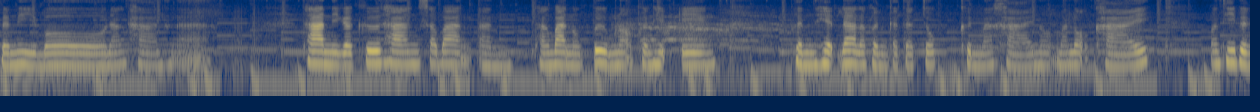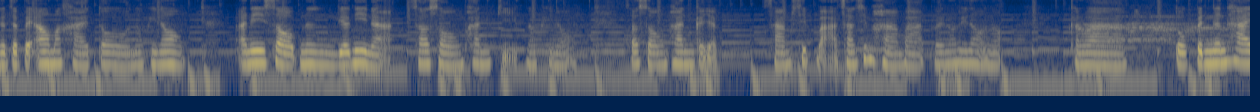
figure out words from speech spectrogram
แบบนี้อยู่บ่ดังทานนะทานนี่ก็คือทางชาวบ้านอันทางบ้านน้องปื้มเนาะเพิ่นเฮ็ดเอง เพิ่นเฮ็ดแล้วแล้วเพิ่นก็จะจกขึ้นมาขายเนาะมาเลาะขาย บางทีเพิ่นก็จะไปเอามาขายต่อเนาะพี่น้อง อันนี้สอบหนึ่งเดี๋ยวนี้นะ่ะ22,000กีบเนาะพี่น้อง22,000ก็อยาก30 บาท 35 บาทเพิ่นเนาะพี่น้องเนาะคันว่าตกเป็นเงินไทย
